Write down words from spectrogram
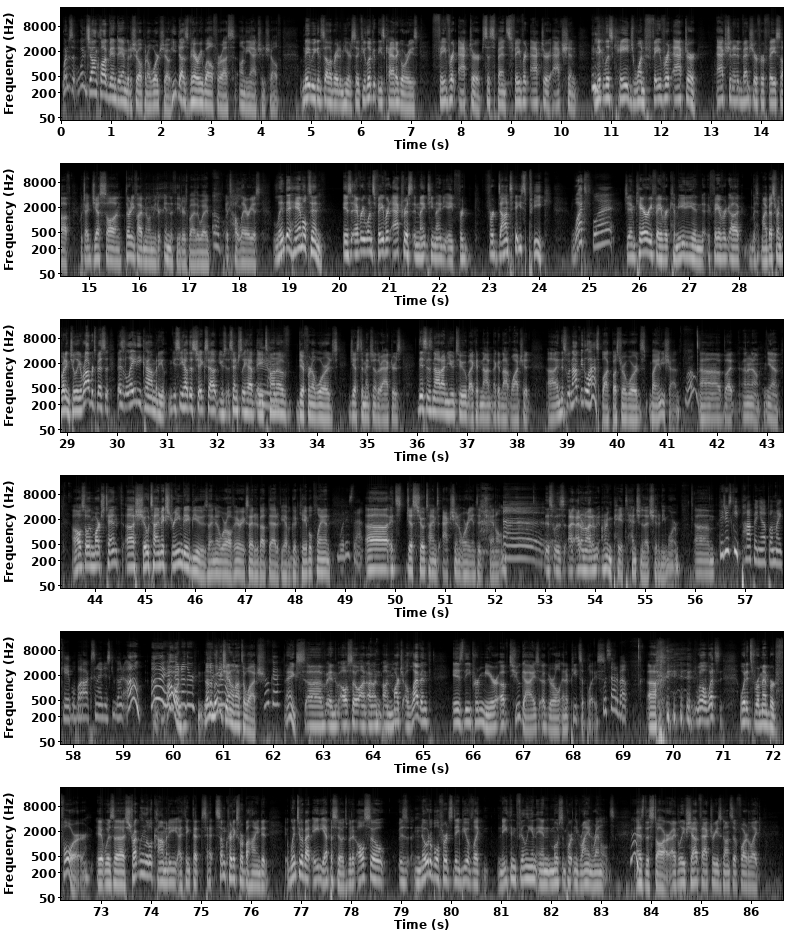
When is it? When's Jean Claude Van Damme going to show up in an award show? He does very well for us on the action shelf. Maybe we can celebrate him here. So if you look at these categories, favorite actor, suspense, favorite actor, action. Nicolas Cage won favorite actor, action and adventure for Face Off, which I just saw in 35 millimeter in the theaters. By the way, Oh, it's hilarious. Linda Hamilton is everyone's favorite actress in 1998 for for Dante's Peak. What? What? Jim Carrey, favorite comedian, favorite uh, my best friend's wedding. Julia Roberts, best best lady comedy. You see how this shakes out? You essentially have a Mm. ton of different awards, just to mention other actors. This is not on YouTube. I could not I could not watch it. Uh, and this would not be the last Blockbuster Awards by any shot. Whoa. Uh, but I don't know. Yeah. Also, on March 10th, uh, Showtime Extreme debuts. I know we're all very excited about that. If you have a good cable plan, What is that? uh, it's just Showtime's action-oriented channel. Uh, this was I, I don't know. I don't, I don't even pay attention to that shit anymore. Um, they just keep popping up on my cable box, and I just keep going, oh, oh, oh, another, another movie channel. not to watch. Okay. Thanks. Uh, and also on, on on March 11th is the premiere of Two Guys, a Girl, and a Pizza Place. What's that about? Uh, well, what's what it's remembered for? It was a struggling little comedy. I think that some critics were behind it. It went to about 80 episodes, but it also is notable for its debut of like Nathan Fillion and most importantly Ryan Reynolds as the star. I believe Shout Factory has gone so far to like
